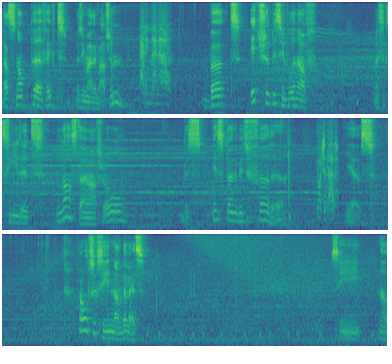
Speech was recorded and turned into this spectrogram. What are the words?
That's not perfect, as you might imagine, Heading there now. but it should be simple enough. I succeeded last time after all. This is going a bit further. Roger that. Yes. I will succeed nonetheless. See, now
